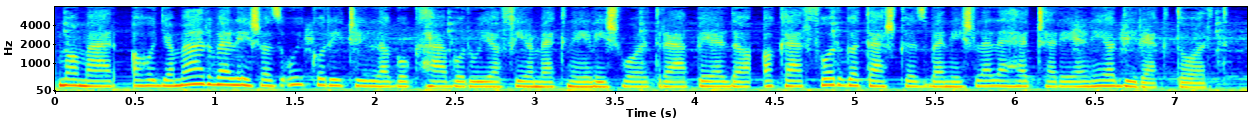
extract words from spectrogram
Ma már, ahogy a Marvel és az újkori csillagok háborúja filmeknél is volt rá példa, akár forgatás közben is le lehet cserélni a direktort.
